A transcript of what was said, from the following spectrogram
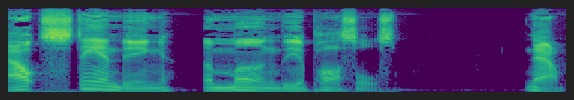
outstanding among the apostles. Now,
